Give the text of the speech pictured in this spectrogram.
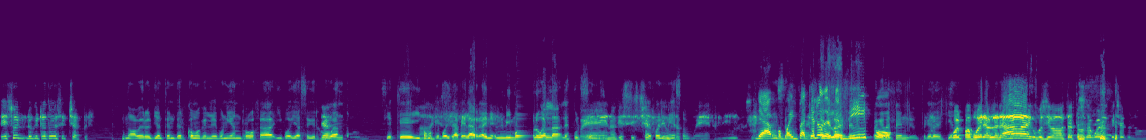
Eso es lo que trató de decir Charper. No, a ver, el día entender como que le ponían roja y podía seguir Ya. jugando. Si es que, y Ah, como que que podía sí. apelar en, el mismo lugar la, la expulsión. Bueno, que si Charper eso. sea. Ya, Entonces, pues, ¿para qué lo ¿para qué defendí, defienden? ¿Para Pues para poder hablar algo, pues si vamos a estar todos de acuerdo en que Charper no.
